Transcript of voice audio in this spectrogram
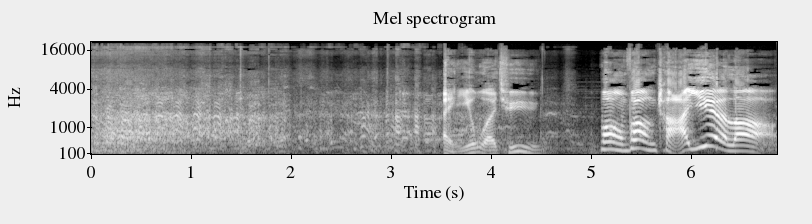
哎呦我去，忘放茶叶了。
